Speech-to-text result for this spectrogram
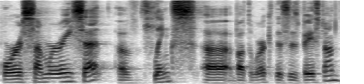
or a summary set of links uh, about the work this is based on?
